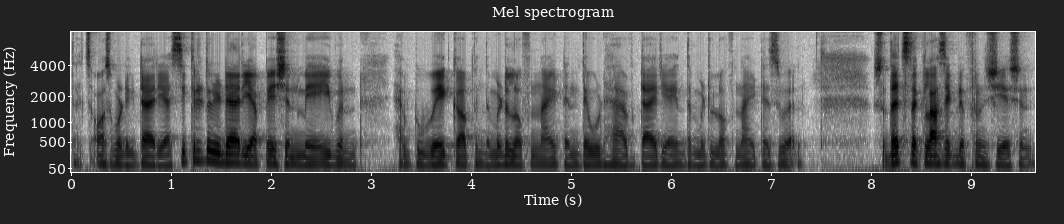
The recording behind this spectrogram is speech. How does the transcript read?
That's osmotic diarrhea. Secretory diarrhea patient may even have to wake up in the middle of night and they would have diarrhea in the middle of night as well. So that's the classic differentiation.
